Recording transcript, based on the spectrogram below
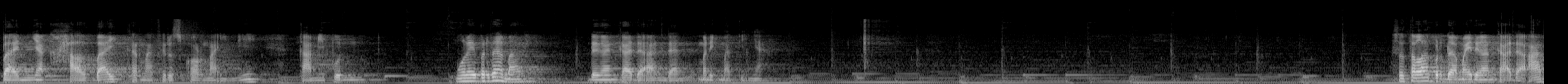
banyak hal baik karena virus corona ini, kami pun mulai berdamai dengan keadaan dan menikmatinya. Setelah berdamai dengan keadaan,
